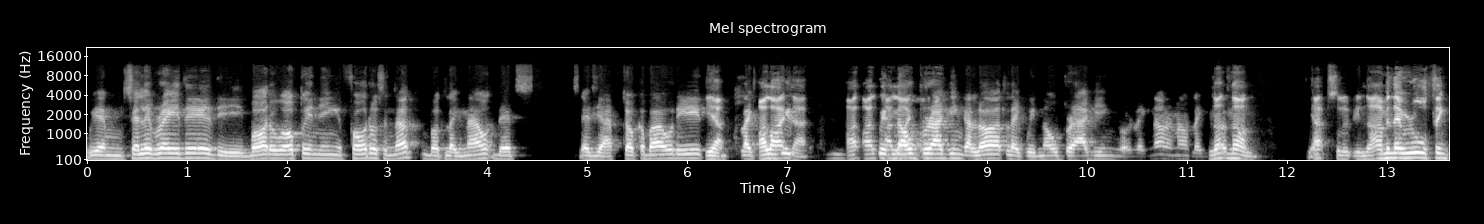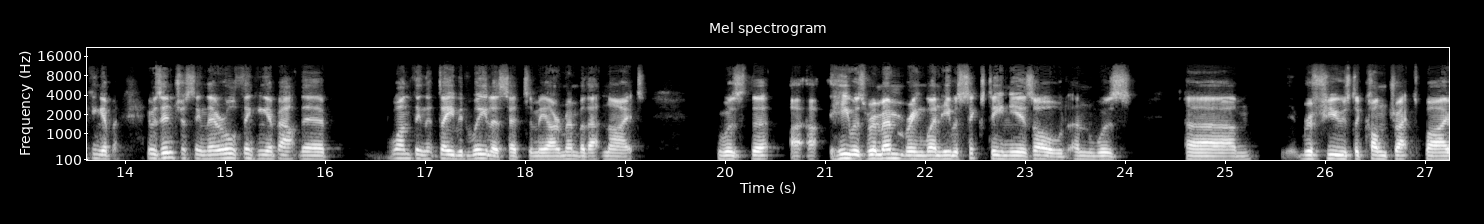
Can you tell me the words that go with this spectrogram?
we um, celebrated the bottle opening photos and that but like now let's let's yeah talk about it Yeah, like I like with, that. I, I, with I no like that. bragging a lot like with no bragging or like no no no like No, none. Yeah. Absolutely none. I mean, they were all thinking about. It was interesting. They were all thinking about their. One thing that David Wheeler said to me, I remember that night, was that uh, uh, he was remembering when he was 16 years old and was um, refused a contract by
